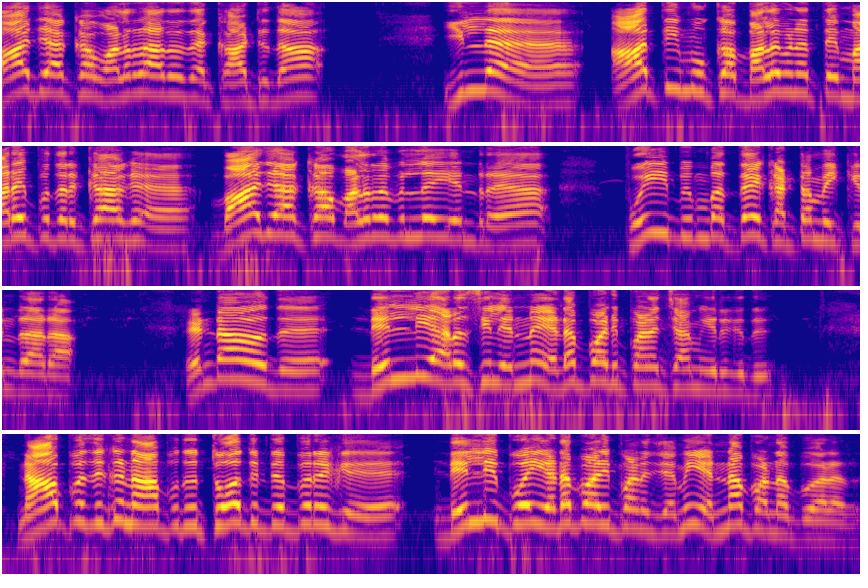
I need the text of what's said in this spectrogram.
பாஜக வளராததை காட்டுதா? இல்லை அதிமுக பலவீனத்தை மறைப்பதற்காக பாஜக வளரவில்லை என்ற பொய் பிம்பத்தை கட்டமைக்கின்றாரா? ரெண்டாவது டெல்லி அரசியல் என்ன எடப்பாடி பழனிசாமி இருக்குது? நாற்பதுக்கு நாற்பது தோத்துட்ட பிறகு டெல்லி போய் எடப்பாடி பழனிசாமி என்ன பண்ண போகிறாரு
